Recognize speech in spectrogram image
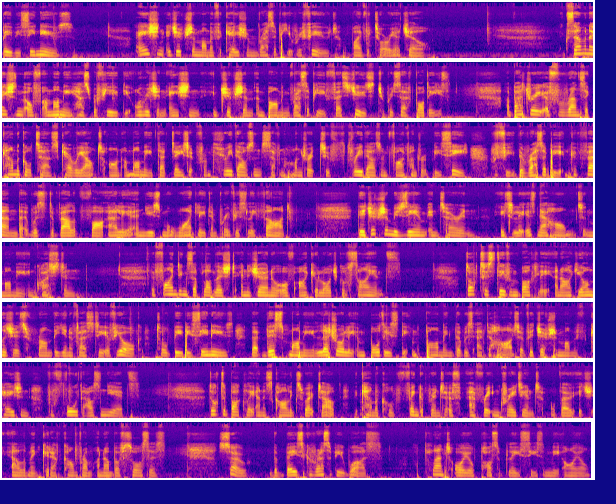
BBC News Ancient Egyptian Mummification Recipe Reviewed by Victoria Gill. Examination of a mummy has reviewed the origin ancient Egyptian embalming recipe first used to preserve bodies. A battery of forensic chemical tests carried out on a mummy that dated from 3700 to 3500 BC reviewed the recipe and confirmed that it was developed far earlier and used more widely than previously thought. The Egyptian Museum in Turin, Italy is now home to the mummy in question. The findings are published in the Journal of Archaeological Science. Dr. Stephen Buckley, an archaeologist from the University of York, told BBC News that this mummy literally embodies the embalming that was at the heart of Egyptian mummification for 4,000 years. Dr. Buckley and his colleagues worked out the chemical fingerprint of every ingredient, although each element could have come from a number of sources. So, the basic recipe was a plant oil, possibly sesame oil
